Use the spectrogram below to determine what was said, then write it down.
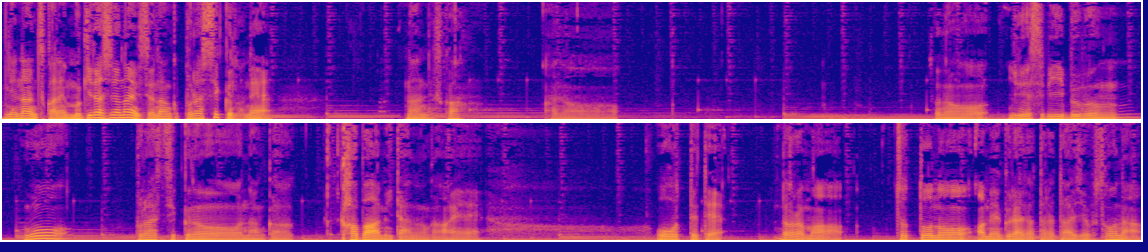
で、なんですかね、剥き出しじゃないですよ。なんかプラスチックのね、何ですか？あのその USB 部分をプラスチックのなんかカバーみたいなのが、えー、覆っててだからまあちょっとの雨ぐらいだったら大丈夫そうな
